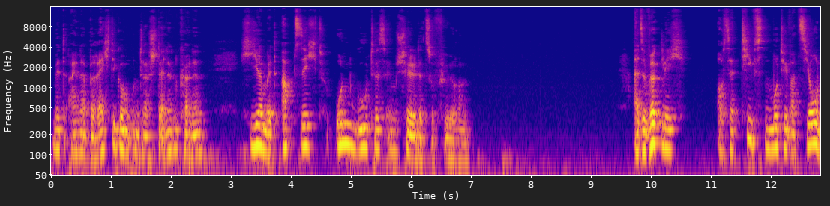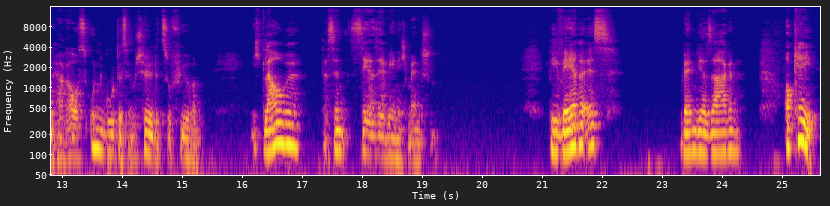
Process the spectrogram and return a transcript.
mit einer Berechtigung unterstellen können, hier mit Absicht Ungutes im Schilde zu führen. Also wirklich aus der tiefsten Motivation heraus Ungutes im Schilde zu führen. Ich glaube, das sind sehr, sehr wenig Menschen. Wie wäre es, wenn wir sagen, okay,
